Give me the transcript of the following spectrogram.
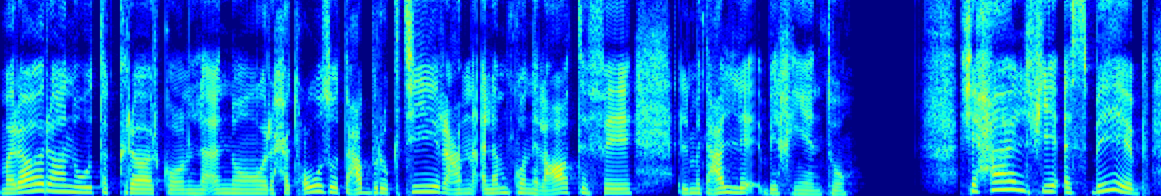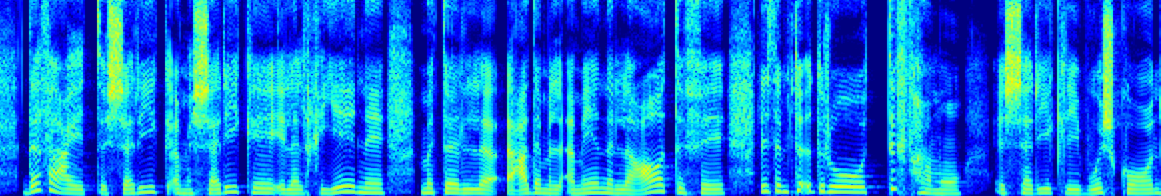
مرارا وتكراركم لأنه رح تعوزوا تعبروا كتير عن المكم العاطفي المتعلق بخيانته. في حال في أسباب دفعت الشريك أم الشريكة إلى الخيانة مثل عدم الأمان العاطفي لازم تقدروا تفهموا الشريك اللي بوجهكم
